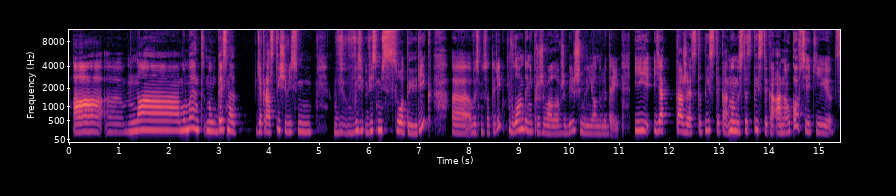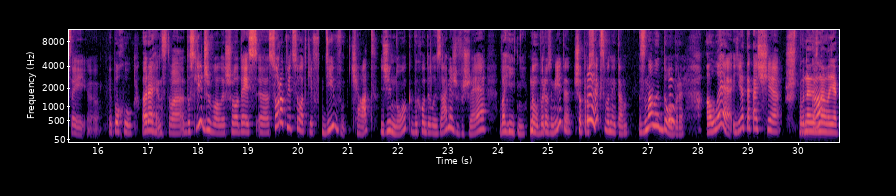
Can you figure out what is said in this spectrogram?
А е, на момент, ну, десь на якраз 1800 800 рік 800 е, рік в Лондоні проживало вже більше мільйону людей. І як каже статистика, ну не статистика, а науковці, які цей е, епоху регенства досліджували, що десь 40% е, дівчат, жінок виходили заміж вже вагітні. Ну ви розумієте, що про секс вони там знали добре, але є така ще штука. Вони не знали, як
